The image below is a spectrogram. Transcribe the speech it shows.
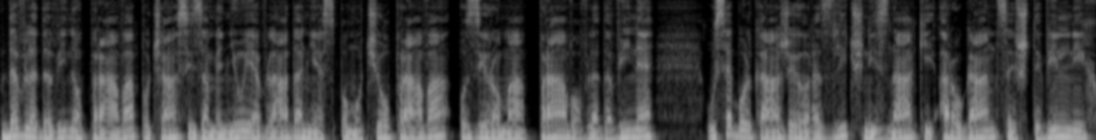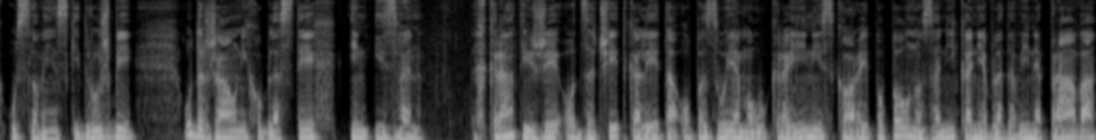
da vladavino prava počasi zamenjuje vladanje s pomočjo prava oziroma pravo vladavine, vse bolj kažejo različni znaki arogance številnih v slovenski družbi, v državnih oblasteh in izven. Hkrati že od začetka leta opazujemo v Ukrajini skoraj popolno zanikanje vladavine prava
